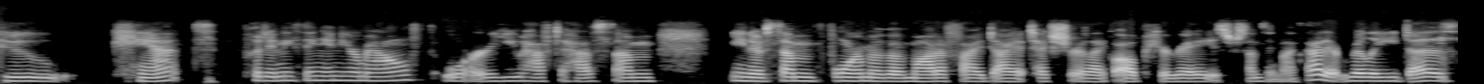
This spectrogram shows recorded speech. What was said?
who can't put anything in your mouth or you have to have some you know some form of a modified diet texture like all purees or something like that it really does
